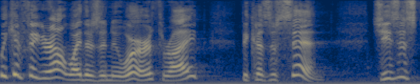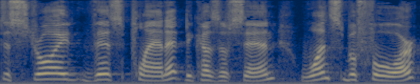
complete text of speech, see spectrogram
we can figure out why there's a new earth, right? Because of sin. Jesus destroyed this planet because of sin once before.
